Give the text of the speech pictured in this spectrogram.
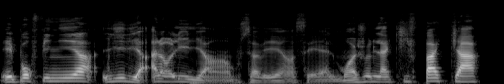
Et pour finir, Lilia. Alors Lilia, hein, vous savez, hein, c'est elle. Moi, je ne la kiffe pas car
